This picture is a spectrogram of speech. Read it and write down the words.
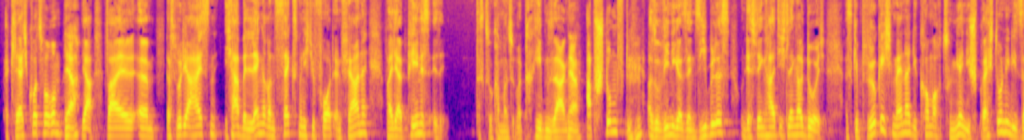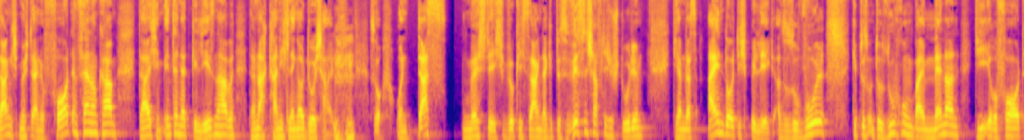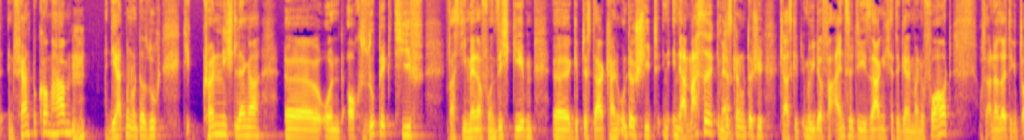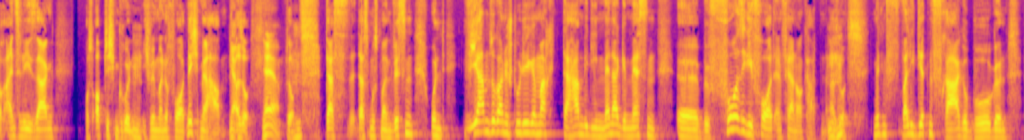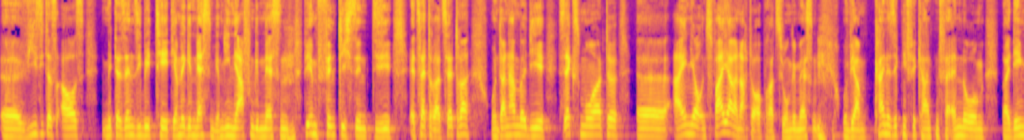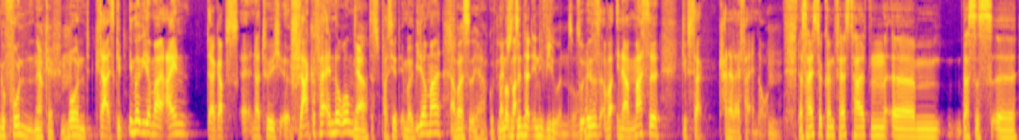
Erkläre ich kurz warum? Ja. Ja, weil ähm, das würde ja heißen, ich habe längeren Sex, wenn ich die Vorhaut entferne, weil der Penis, äh, das so kann man es übertrieben sagen, ja. abstumpft, mhm. also weniger sensibel ist und deswegen halte ich länger durch. Es gibt wirklich Männer, die kommen auch zu mir in die Sprechstunde, die sagen, ich möchte eine Vorhautentfernung haben, da ich im Internet gelesen habe, danach kann ich länger durchhalten. Mhm. So und das möchte ich wirklich sagen, da gibt es wissenschaftliche Studien, die haben das eindeutig belegt. Also sowohl gibt es Untersuchungen bei Männern, die ihre Vorhaut entfernt bekommen haben, mhm. Die hat man untersucht, die können nicht länger äh, und auch subjektiv, was die Männer von sich geben, äh, gibt es da keinen Unterschied. In, in der Masse gibt ja. es keinen Unterschied. Klar, es gibt immer wieder Vereinzelte, die sagen, ich hätte gerne meine Vorhaut. Auf der anderen Seite gibt es auch Einzelne, die sagen, aus optischen Gründen. Mhm. Ich will meine Vorhaut nicht mehr haben. Ja. Also ja, ja. So, mhm. das, das muss man wissen. Und wir haben sogar eine Studie gemacht, da haben wir die Männer gemessen, äh, bevor sie die Vorhautentfernung hatten. Mhm. Also mit einem validierten Fragebogen. Äh, wie sieht das aus mit der Sensibilität? Die haben wir gemessen. Wir haben die Nerven gemessen, mhm. wie empfindlich sind die, etc. etc. Und dann haben wir die sechs Monate, äh, ein Jahr und zwei Jahre nach der Operation gemessen. Mhm. Und wir haben keine signifikanten Veränderungen bei denen gefunden Stunden. Okay. Mhm. Und klar, es gibt immer wieder mal ein da gab es äh, natürlich äh, starke Veränderungen. Ja. Das passiert immer wieder mal. Aber es, ja gut, Menschen aber, sind halt Individuen so. So ne? ist es, aber in der Masse gibt es da keinerlei Veränderungen. Mhm. Das heißt, wir können festhalten, ähm, dass es äh,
